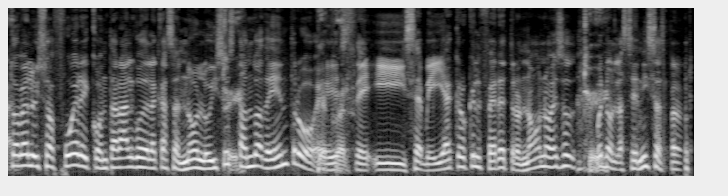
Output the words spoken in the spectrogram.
grande. todavía lo hizo afuera y contar algo de la casa. No, lo hizo Sí. estando adentro. Este, y se veía, creo que el féretro. No, no, eso. Sí. Bueno, las cenizas, perdón.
